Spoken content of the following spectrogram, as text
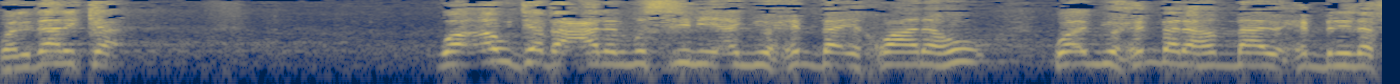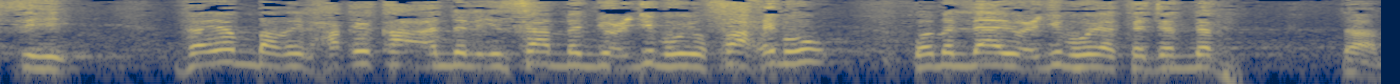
ولذلك وأوجب على المسلم أن يحب إخوانه وأن يحب لهم ما يحب لنفسه. فينبغي الحقيقة أن الإنسان من يعجبه يصاحبه ومن لا يعجبه يتجنبه. نعم.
